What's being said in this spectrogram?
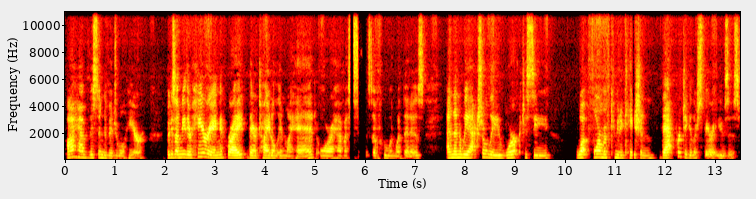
I have this individual here. Because I'm either hearing, right, their title in my head or I have a sense of who and what that is. And then we actually work to see what form of communication that particular spirit uses.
